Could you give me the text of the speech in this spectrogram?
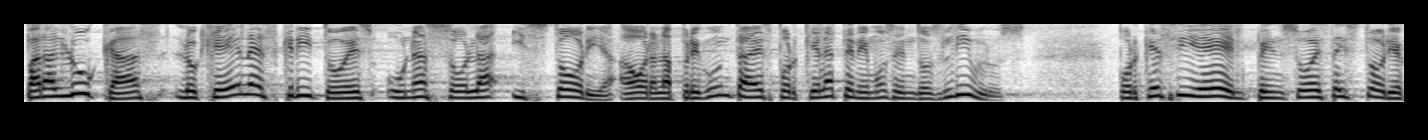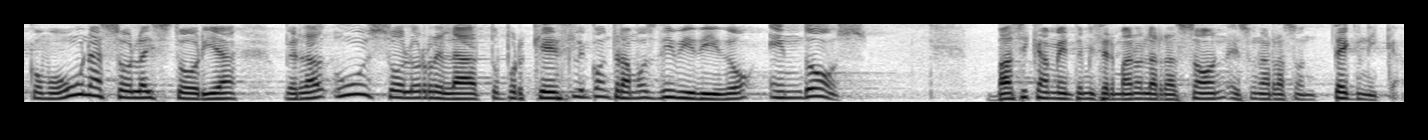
Para Lucas, lo que él ha escrito es una sola historia. Ahora, la pregunta es, ¿por qué la tenemos en dos libros? ¿Por qué si él pensó esta historia como una sola historia, verdad? Un solo relato, ¿por qué lo encontramos dividido en dos? Básicamente, mis hermanos, la razón es una razón técnica.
